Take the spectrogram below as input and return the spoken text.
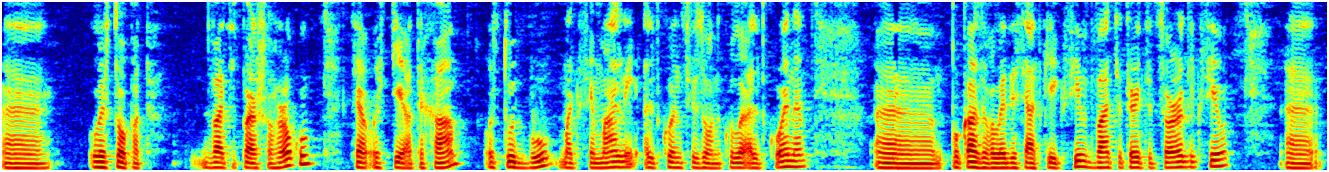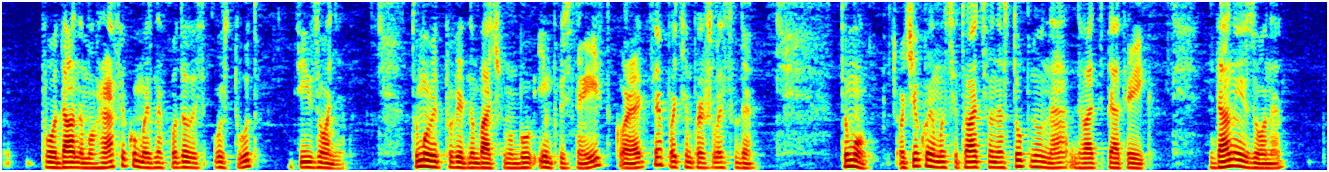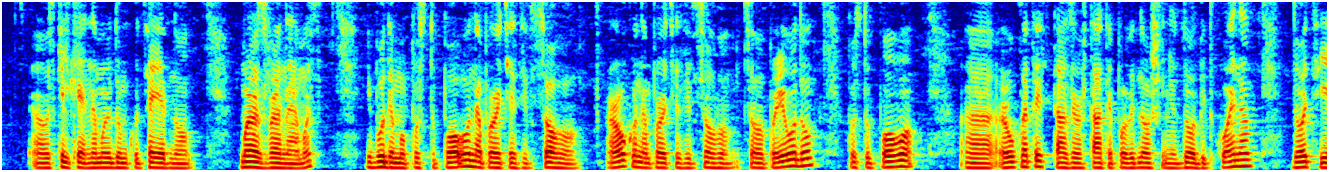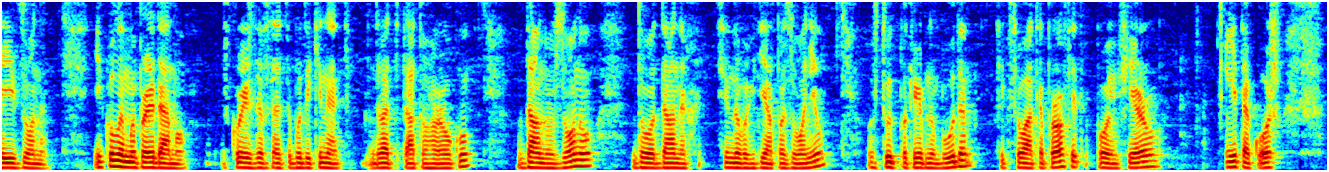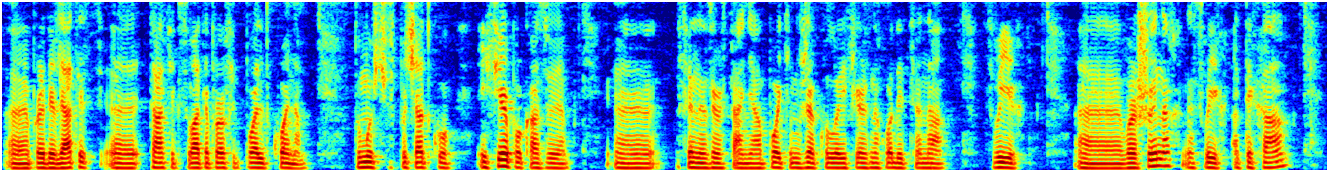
е, листопад 2021 року, це ось ті АТХ, ось тут був максимальний альткоін сезон, коли альткоїни е, показували десятки іксів, 20, 30, 40 іксів. Е, по даному графіку ми знаходились ось тут, в цій зоні. Тому, відповідно, бачимо, був імпульсний ріст, корекція, потім пройшли сюди. Тому очікуємо ситуацію наступну на 25 рік. З даної зони, е, оскільки, на мою думку, це є дно, ми розвернемось і будемо поступово на протязі всього року, на протязі всього цього періоду, поступово е, рухатись та зростати по відношенню до біткоїна до цієї зони. І коли ми прийдемо, скоріш за все, це буде кінець 2025 року, в дану зону до даних цінових діапазонів. Ось тут потрібно буде фіксувати профіт по ефіру і також е, придивлятись е, та фіксувати профіт по альткоїнам. Тому що спочатку ефір показує е, сильне зростання, а потім, вже коли ефір знаходиться на своїх вершинах, на своїх АТХ,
